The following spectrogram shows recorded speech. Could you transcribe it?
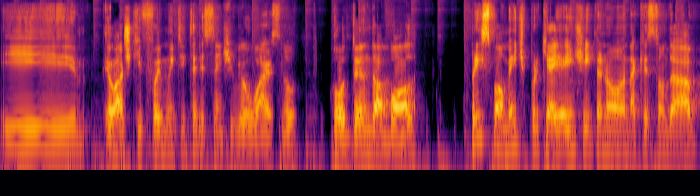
E eu acho que foi muito interessante ver o Arsenal rodando a bola, principalmente porque aí a gente entra no, na questão da,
